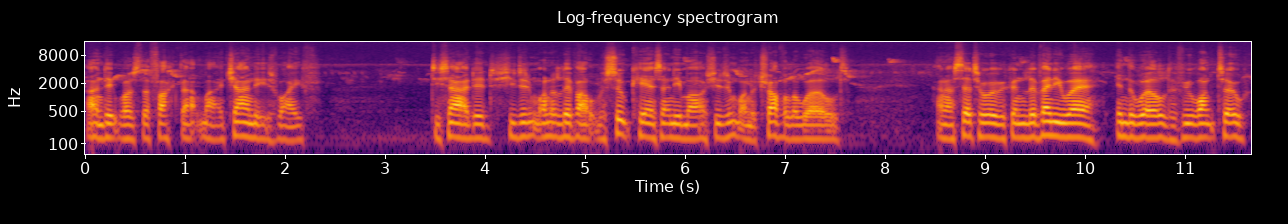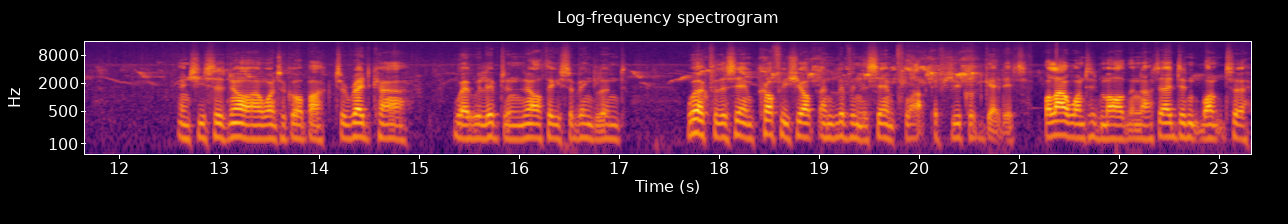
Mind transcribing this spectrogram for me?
and it was the fact that my Chinese wife decided she didn't want to live out of a suitcase anymore, she didn't want to travel the world and I said to her we can live anywhere in the world if we want to and she said no I want to go back to Redcar where we lived in the northeast of England, work for the same coffee shop and live in the same flat if she could get it. Well, I wanted more than that. I didn't want to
